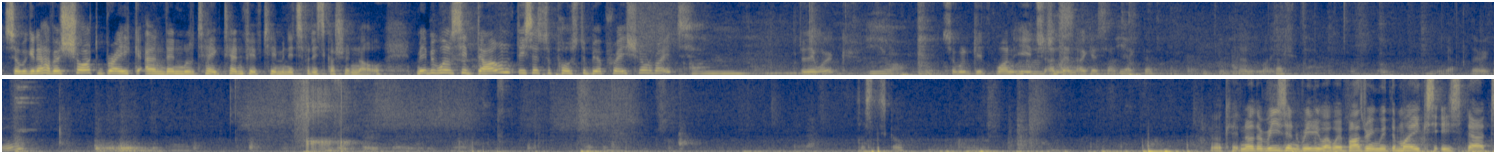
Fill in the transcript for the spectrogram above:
so we're going to have a short break, and then we'll take 10, 15 minutes for discussion now. Maybe we'll sit down. These are supposed to be operational, right? Um, Do they work? ja, So we'll give one each, and just- then I guess I'll yeah. take the and mic. There we go. Does this go? Okay, no, the reason really why we're bothering with the mics is that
